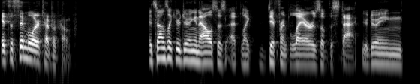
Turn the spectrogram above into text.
It's a similar type of problem. It sounds like you're doing analysis at like different layers of the stack. You're doing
